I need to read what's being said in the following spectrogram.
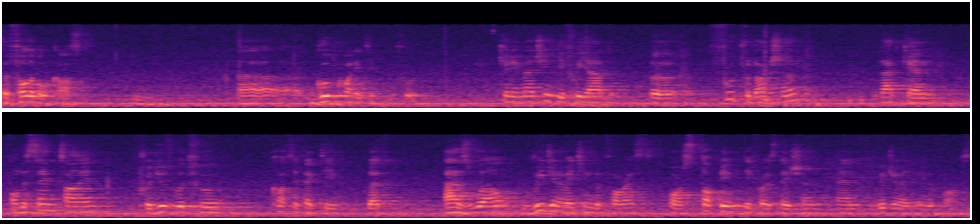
affordable cost, uh, good quality food? Can you imagine if we had food production that can, on the same time, produce good food, cost effective, but as well regenerating the forest or stopping deforestation and regenerating the forest?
